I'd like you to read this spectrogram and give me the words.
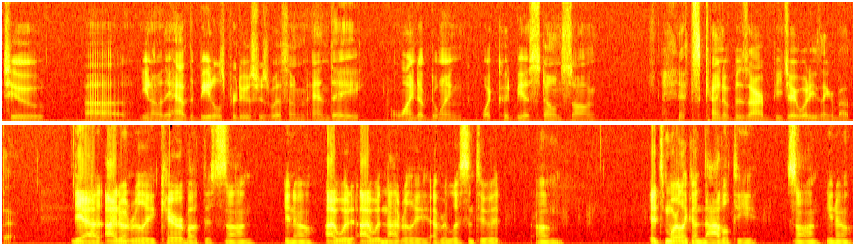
to, uh, you know, they have the Beatles producers with them, and they wind up doing what could be a Stones song. It's kind of bizarre. BJ, what do you think about that? Yeah, I don't really care about this song. You know, I would I would not really ever listen to it. Um, it's more like a novelty song, you know.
